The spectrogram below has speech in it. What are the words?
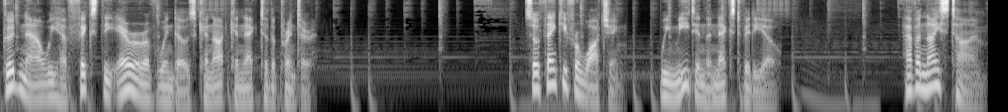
Good now we have fixed the error of Windows cannot connect to the printer. So thank you for watching. We meet in the next video. Have a nice time.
